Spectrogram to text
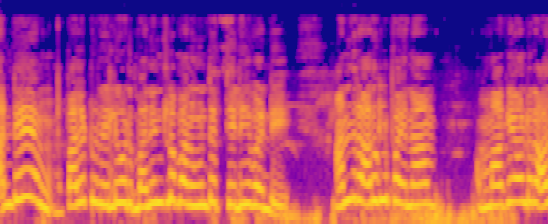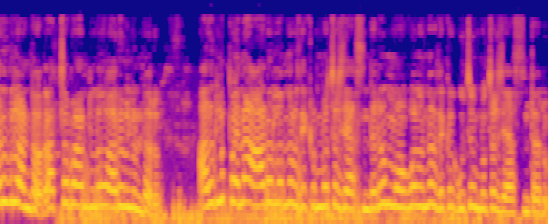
అంటే పల్లెటూరు వెళ్ళి కూడా మన ఇంట్లో మనం ఉంటే తెలియవండి అందరు అరుగుల పైన మాకేమంటారు? అరుగులు అంటారు. రచ్చబండలు అరుగులు ఉంటారు. అరుగుల పైన ఆడవాళ్ళందరూ దగ్గర ముచ్చట చేస్తుంటారు. మగవాళ్ళందరూ దగ్గర కూర్చొని ముచ్చట చేస్తుంటారు.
